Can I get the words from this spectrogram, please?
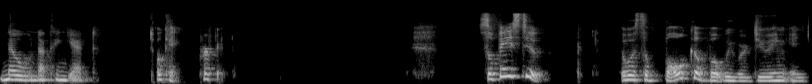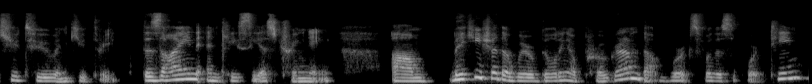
No, nothing yet. Okay, perfect. So phase two, it was the bulk of what we were doing in Q2 and Q3, design and KCS training, um, making sure that we're building a program that works for the support team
